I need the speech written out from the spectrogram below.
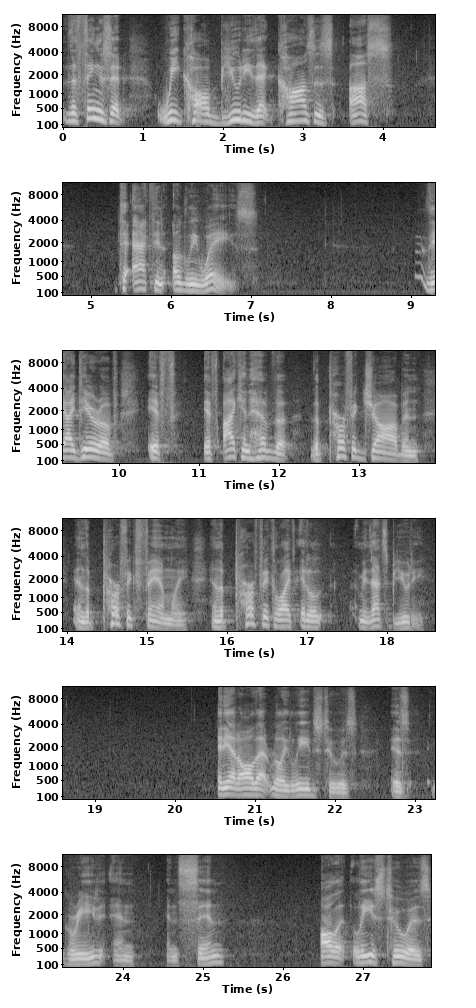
The things that we call beauty that causes us to act in ugly ways. The idea of if, if I can have the, the perfect job and, and the perfect family and the perfect life, it'll, I mean, that's beauty. And yet, all that really leads to is, is greed and, and sin. All it leads to is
